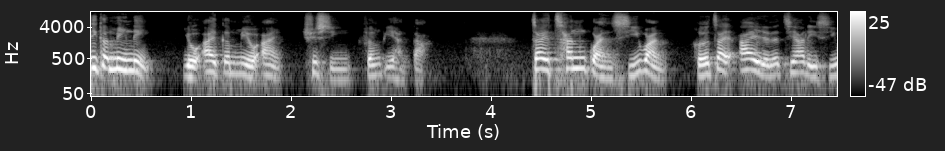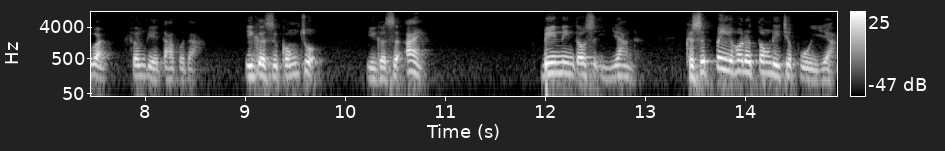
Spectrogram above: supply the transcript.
一个命令，有爱跟没有爱去行，分别很大。在餐馆洗碗和在爱人的家里洗碗，分别大不大？一个是工作，一个是爱。命令都是一样的，可是背后的动力就不一样。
